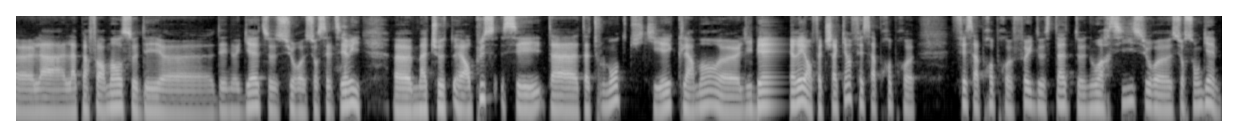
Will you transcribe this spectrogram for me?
euh, la, la, performance des, euh, des Nuggets sur, sur cette série. Euh, match, en plus, c'est t'as as tout le monde qui, est clairement libéré. En fait, chacun fait sa propre fait sa propre feuille de stats noircie sur, sur son game.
